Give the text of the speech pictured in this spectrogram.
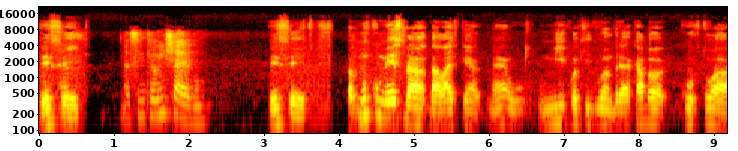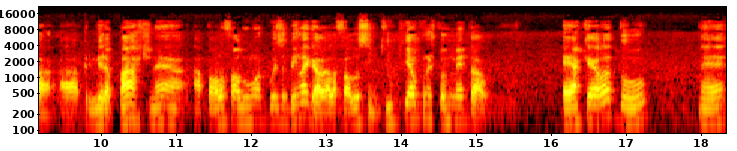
Perfeito. É assim que eu enxergo. Perfeito. No começo da, da live, quem é, né, o, o mico aqui do André acaba cortou a, a primeira parte, né? A Paula falou uma coisa bem legal. Ela falou assim que o que é o transtorno mental é aquela dor né,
